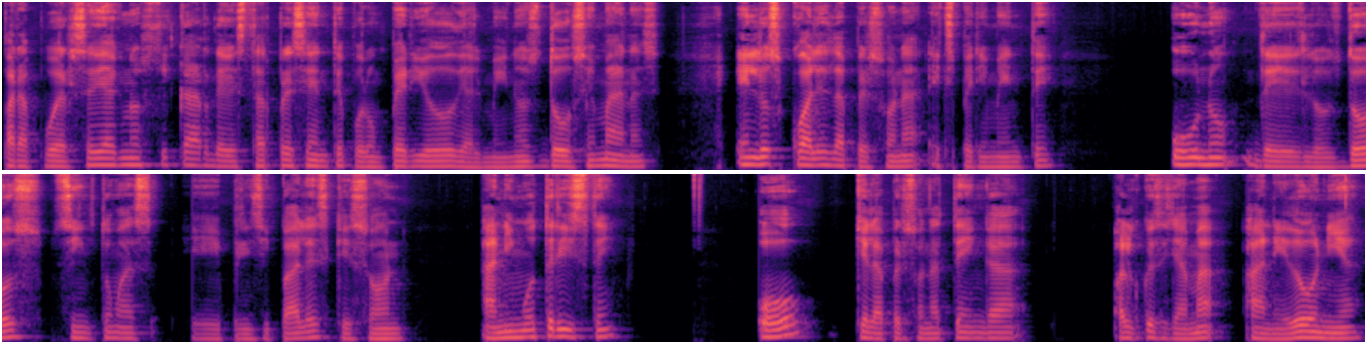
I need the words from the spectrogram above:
para poderse diagnosticar, debe estar presente por un periodo de al menos dos semanas en los cuales la persona experimente uno de los dos síntomas eh, principales que son ánimo triste o que la persona tenga algo que se llama anedonia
